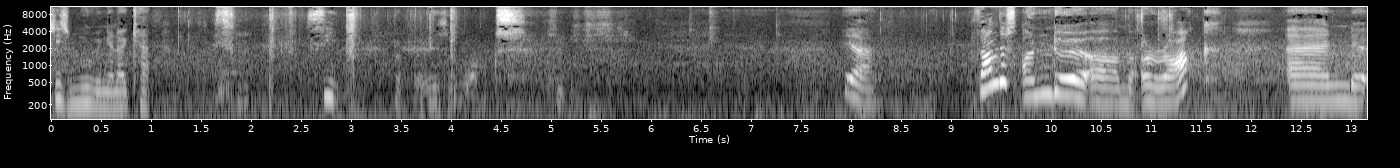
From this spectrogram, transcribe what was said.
He's moving and I can't see where he walks. Yeah, found this under um, a rock and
